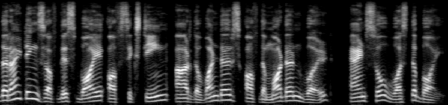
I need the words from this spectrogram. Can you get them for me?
The writings of this boy of 16 are the wonders of the modern world, and so was the boy.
